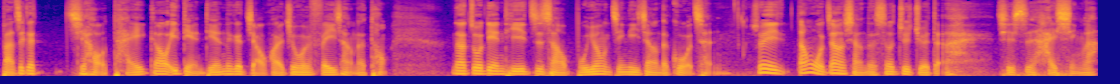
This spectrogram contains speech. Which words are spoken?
把这个脚抬高一点点，那个脚踝就会非常的痛。那坐电梯至少不用经历这样的过程。所以当我这样想的时候，就觉得，哎，其实还行啦。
